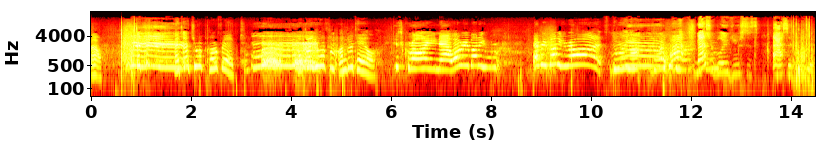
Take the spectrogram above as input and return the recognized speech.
Ow. I thought you were perfect. I thought you were from Undertale. He's crying now. Everybody, everybody run! Do I not? Do I Ah, Master Blue uses acid tears.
